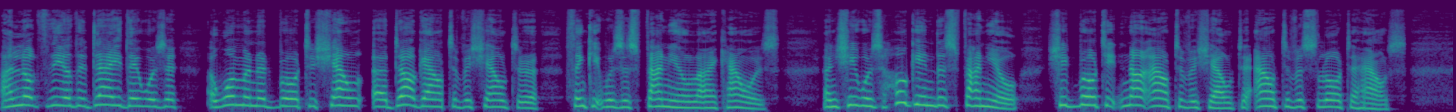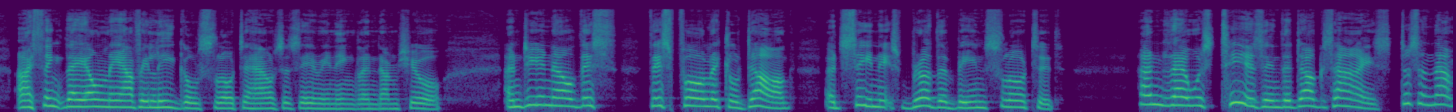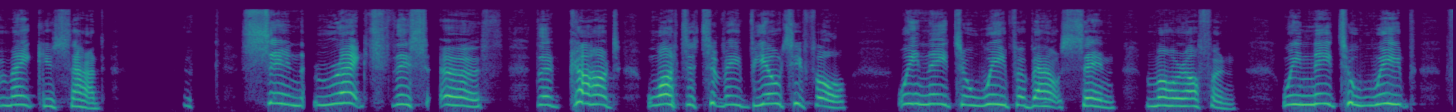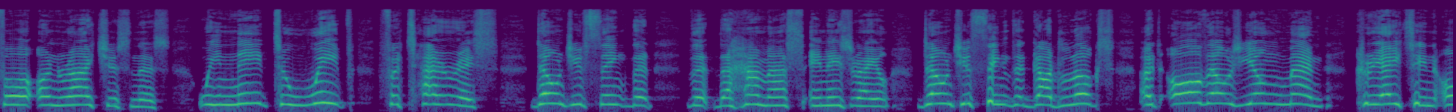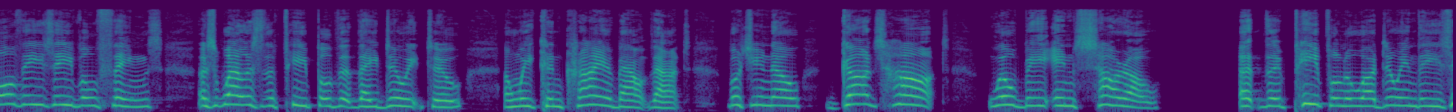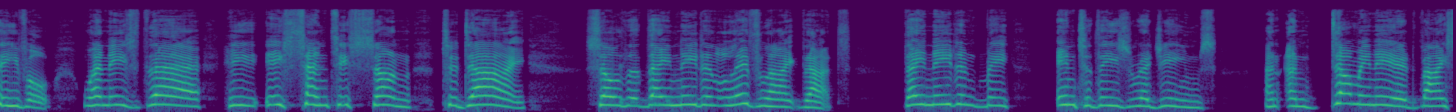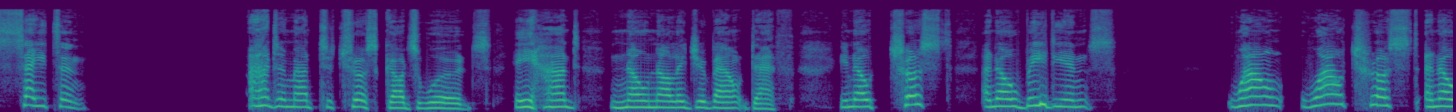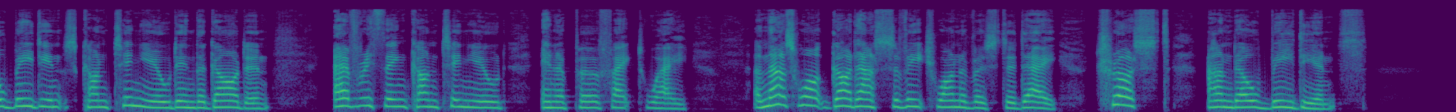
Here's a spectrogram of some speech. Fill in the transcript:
I looked the other day, there was a, a woman had brought a, shell, a dog out of a shelter, I think it was a spaniel like ours, and she was hugging the spaniel. She'd brought it not out of a shelter, out of a slaughterhouse. I think they only have illegal slaughterhouses here in England, I'm sure. And do you know this, this poor little dog had seen its brother being slaughtered? And there was tears in the dog's eyes. Doesn't that make you sad? Sin wrecked this earth that God wanted to be beautiful. We need to weep about sin more often. We need to weep for unrighteousness. We need to weep for terrorists. Don't you think that, that the Hamas in Israel, don't you think that God looks at all those young men creating all these evil things as well as the people that they do it to. And we can cry about that. But you know, God's heart will be in sorrow at the people who are doing these evil. When he's there, he, he sent his son to die so that they needn't live like that. They needn't be into these regimes and, and domineered by Satan. Adam had to trust God's words. He had no knowledge about death. You know, trust and obedience, while, while trust and obedience continued in the garden, everything continued in a perfect way. And that's what God asks of each one of us today trust and obedience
